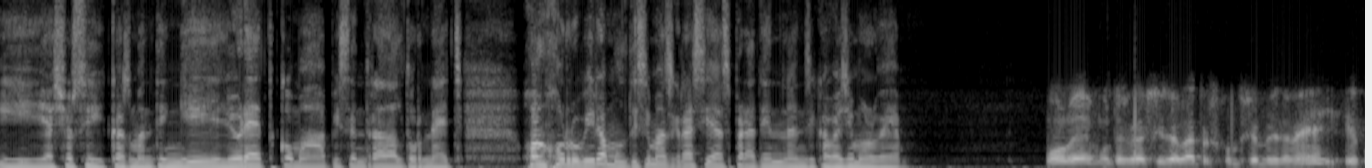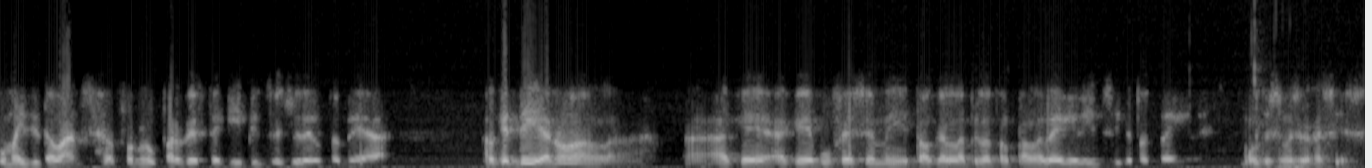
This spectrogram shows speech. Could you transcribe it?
i això sí, que es mantingui Lloret com a epicentre del torneig. Juanjo Rovira, moltíssimes gràcies per atendre'ns i que vagi molt bé. Molt bé, moltes gràcies a vosaltres com sempre també i que com he dit abans formeu part d'aquest equip i ens ajudeu també a, a aquest dia, no? a, a, a, que, a que buféssim i toquen la pilota al pal de dins i que tot vegi bé. Moltíssimes gràcies.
